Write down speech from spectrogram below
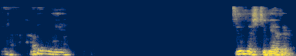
Yeah, how do we do this together?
